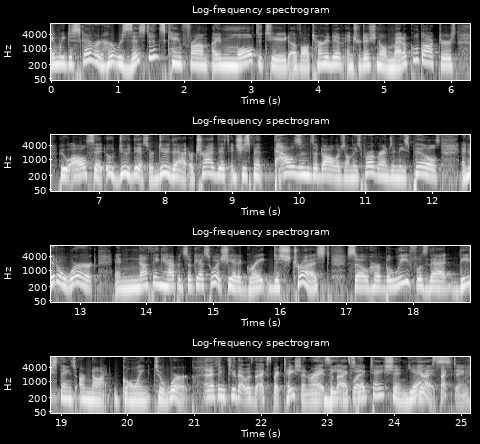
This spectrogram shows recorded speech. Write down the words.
and we discovered her resistance came from a multitude of alternative and traditional medical doctors who all said, "Oh, do this or do that or try this," and she spent thousands of dollars on these programs and these pills, and it'll work, and nothing happened. So guess what? She had a great distrust so her belief was that these things are not going to work. And I think too that was the expectation, right? So the expectation, yes. You're expecting.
